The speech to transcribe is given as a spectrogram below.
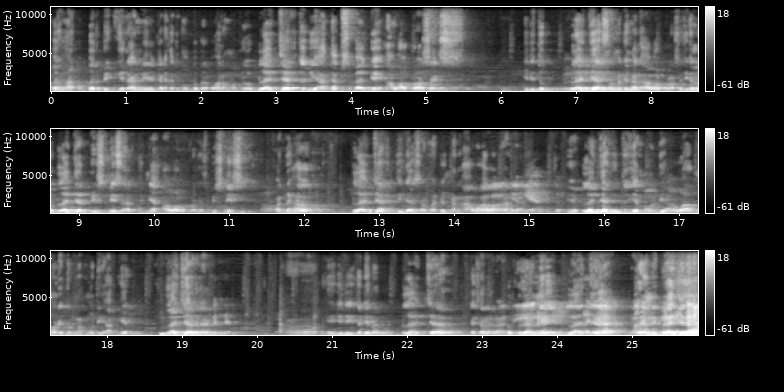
berha- berpikiran ya, karena ketemu beberapa orang ngobrol, belajar itu dianggap sebagai awal proses. Jadi tuh belajar sama dengan awal proses. Jadi kalau belajar bisnis artinya awal proses bisnis. Padahal belajar tidak sama dengan awal kan? Iya. iya betul Ya belajar itu ya mau di awal, mau di tengah, mau di akhir, belajar kan? benar Ah, Oke, jadi tadi apa? Belajar, eh salah, Berani. berani, Berani. belajar, Belajar. berani belajar.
